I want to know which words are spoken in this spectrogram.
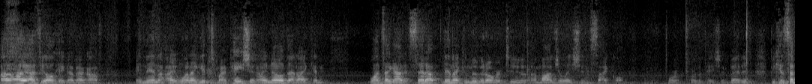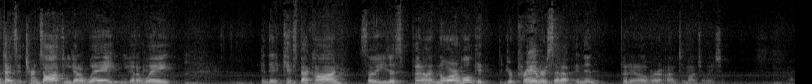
I, I- I feel okay, got back off. And then I, when I get to my patient, I know that I can, once I got it set up, then I can move it over to a modulation cycle for, for the patient. But if, because sometimes it turns off and you gotta wait and you gotta wait mm-hmm. and then it kicks back on. So you just put on normal, get your parameters set up, and then put it over onto modulation. Okay.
